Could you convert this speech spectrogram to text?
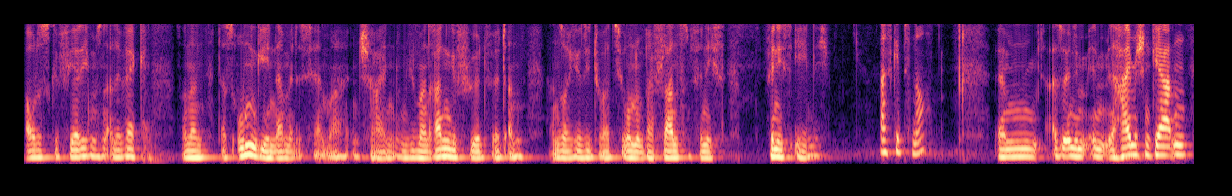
Autos gefährlich, müssen alle weg, sondern das Umgehen damit ist ja immer entscheidend und wie man rangeführt wird an, an solche Situationen und bei Pflanzen finde ich es finde ich es ähnlich. Was gibt's noch? Ähm, also in, dem, in heimischen Gärten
